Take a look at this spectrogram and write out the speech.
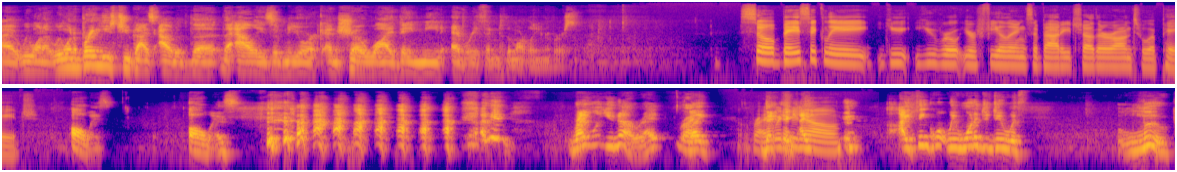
Uh, we want to we want to bring these two guys out of the the alleys of New York and show why they mean everything to the Marvel universe. So basically, you you wrote your feelings about each other onto a page. Always, always. I mean, write what you know, right? Right. Like, right. What you know. I think what we wanted to do with Luke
